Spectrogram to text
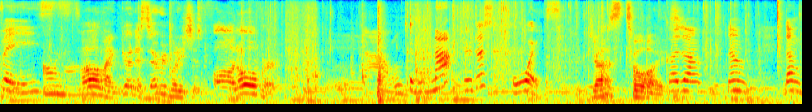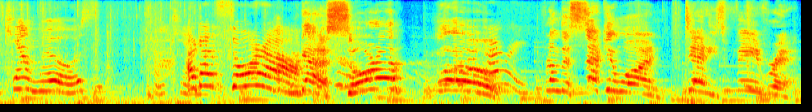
Face. Oh no. Oh my goodness, everybody's just falling over. No, because it's not. They're just toys. Just toys. Cause um, them, them can't move. I got Sora! We got a Sora? Whoa! From the second one! Daddy's favorite!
